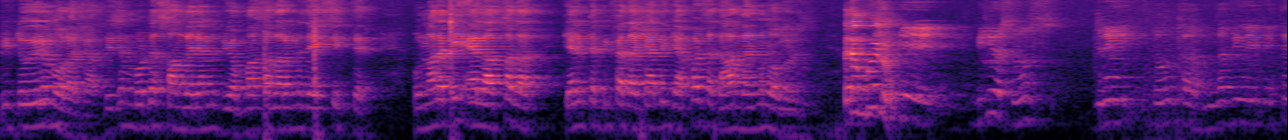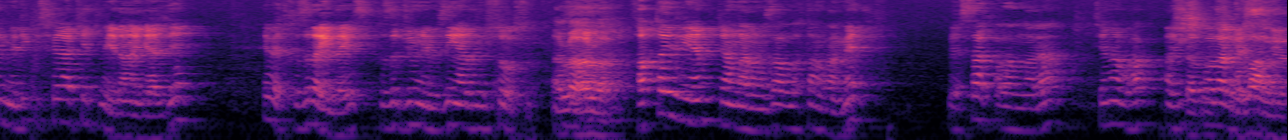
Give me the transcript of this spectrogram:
bir duyurum olacak. Bizim burada sandalyemiz yok, masalarımız eksiktir. Bunlara bir el atsa da gelip de bir fedakarlık yaparsa daha memnun oluruz. Neden buyurun. Şimdi biliyorsunuz Güneydoğu tarafında bir beklenmedik bir felaket meydana geldi. Evet Hızır ayındayız. Hızır cümlemizin yardımcısı olsun. Allah Allah. Hakka yürüyen canlarımıza Allah'tan rahmet ve sağ kalanlara Cenab-ı Hak acı şifalar versin diyor.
